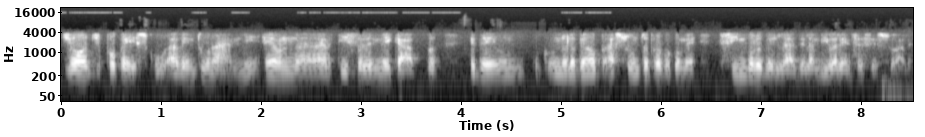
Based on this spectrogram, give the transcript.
George Popescu, ha 21 anni, è un artista del make-up ed è un, l'abbiamo assunto proprio come simbolo della, dell'ambivalenza sessuale.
